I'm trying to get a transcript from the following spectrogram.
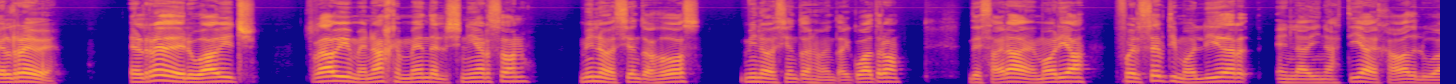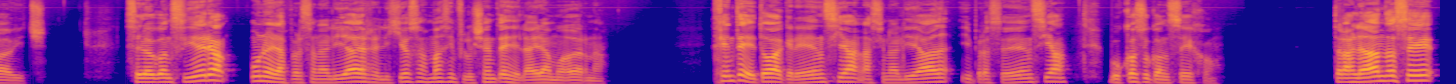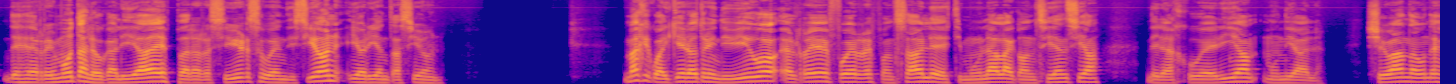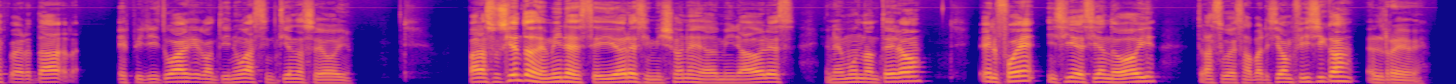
El Rebe. El Rebe de Lubavitch, Rabbi Menachem Mendel Schneerson, 1902-1994, de sagrada memoria, fue el séptimo líder en la dinastía de Jabad Lubavitch. Se lo considera una de las personalidades religiosas más influyentes de la era moderna. Gente de toda creencia, nacionalidad y procedencia buscó su consejo, trasladándose desde remotas localidades para recibir su bendición y orientación. Más que cualquier otro individuo, el rey fue responsable de estimular la conciencia de la juguería mundial, llevando a un despertar espiritual que continúa sintiéndose hoy. Para sus cientos de miles de seguidores y millones de admiradores en el mundo entero, él fue y sigue siendo hoy, tras su desaparición física, el Rebe.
